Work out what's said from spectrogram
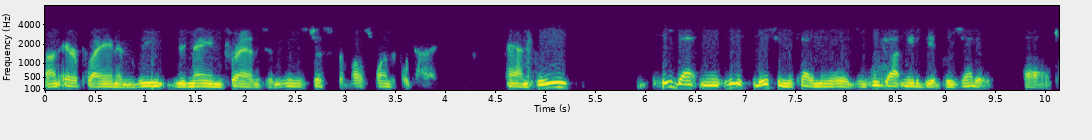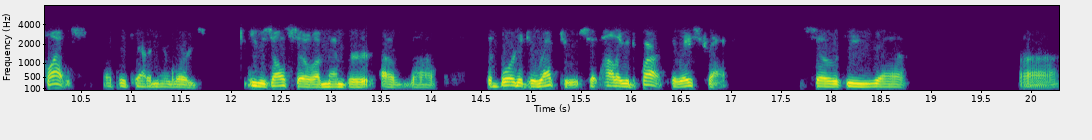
on Airplane, and we remained friends. And he was just the most wonderful guy. And he he got me. He was producing the Academy Awards, and he got me to be a presenter uh, twice at the Academy Awards. He was also a member of uh, the board of directors at Hollywood Park, the racetrack. So he, uh, uh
